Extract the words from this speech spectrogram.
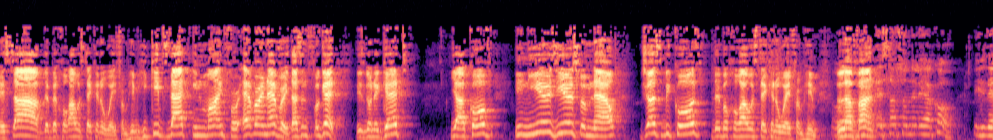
Esav, the Bechorah was taken away from him. He keeps that in mind forever and ever. He doesn't forget. He's going to get Yaakov in years, years from now, just because the Bechorah was taken away from him. Lavan. Esav son Yaakov. Is the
